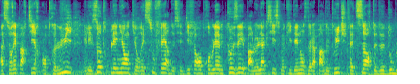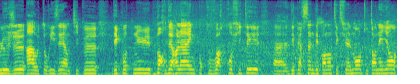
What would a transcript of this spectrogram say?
à se répartir entre lui et les autres plaignants qui auraient souffert de ces différents problèmes causés par le laxisme qui dénonce de la part de Twitch. Cette sorte de double jeu à autoriser un petit peu des contenus borderline pour pouvoir profiter euh, des personnes dépendantes sexuellement tout en ayant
